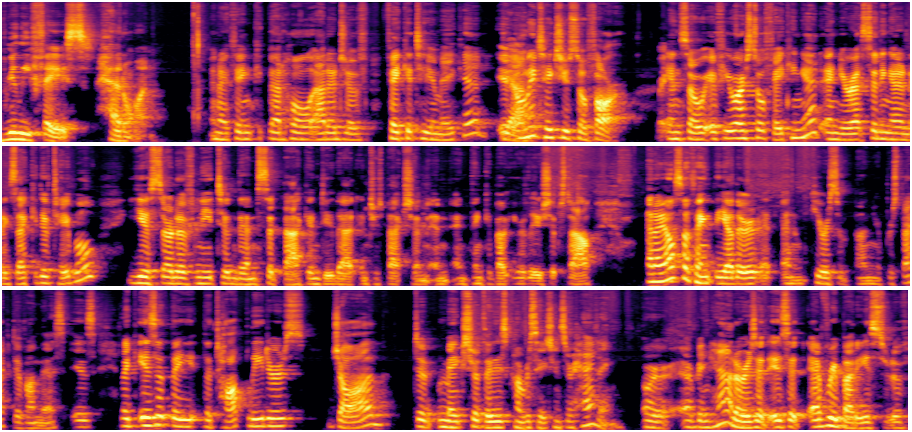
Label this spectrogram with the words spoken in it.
really face head on. And I think that whole adage of fake it till you make it, it Yeah. only takes you so far. Right. And so if you are still faking it and you're at, sitting at an executive table, you sort of need to then sit back and do that introspection and, and think about your leadership style. And I also think the other, and I'm curious on your perspective on this, is like, is it the the top leader's job to make sure that these conversations are having or are being had, or is it is it everybody's sort of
